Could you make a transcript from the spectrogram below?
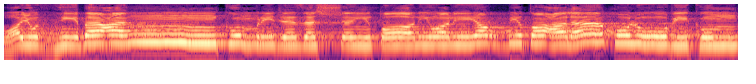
ويذهب عنكم رجز الشيطان وليربط على قلوبكم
